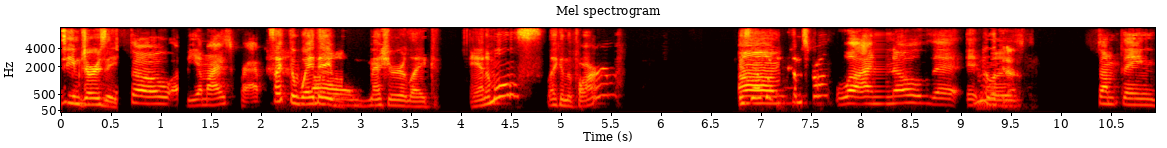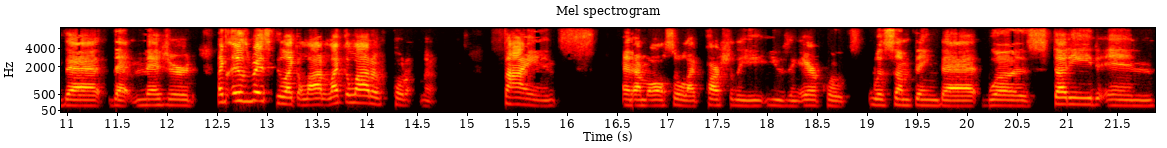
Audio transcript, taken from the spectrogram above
Team Jersey. So BMI is crap. It's like the way they um, measure like animals, like in the farm. Is that where it um, comes from? Well, I know that it was it something that that measured like it was basically like a lot like a lot of quote unquote science and I'm also like partially using air quotes, was something that was studied in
